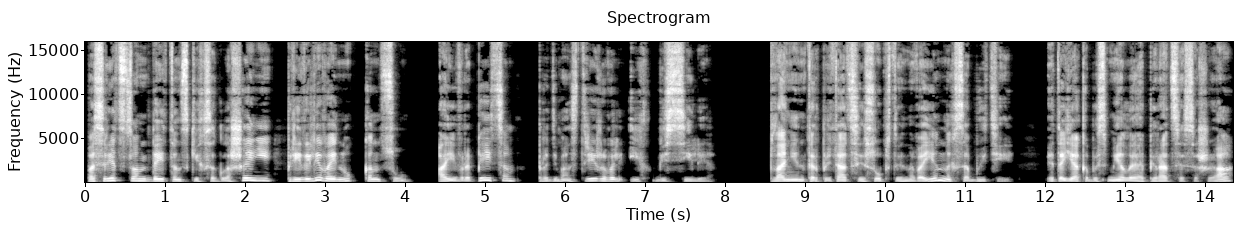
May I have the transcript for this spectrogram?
посредством Дейтонских соглашений привели войну к концу, а европейцам продемонстрировали их бессилие. В плане интерпретации собственно военных событий эта якобы смелая операция США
